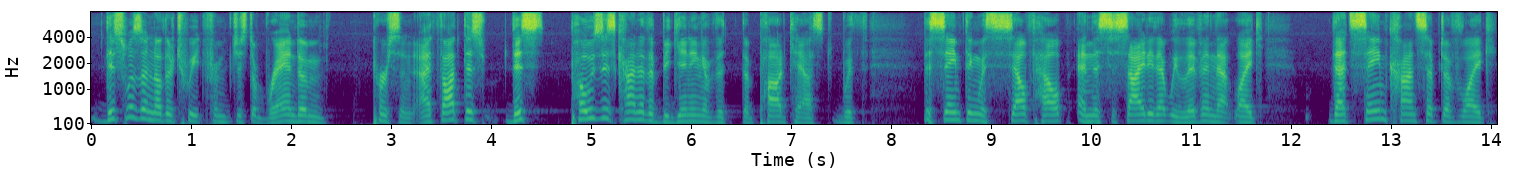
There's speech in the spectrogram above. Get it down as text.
this was another tweet from just a random person. I thought this this poses kind of the beginning of the, the podcast with the same thing with self help and the society that we live in that like that same concept of like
